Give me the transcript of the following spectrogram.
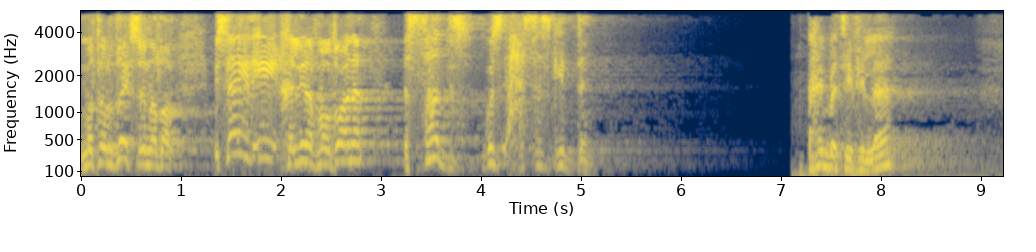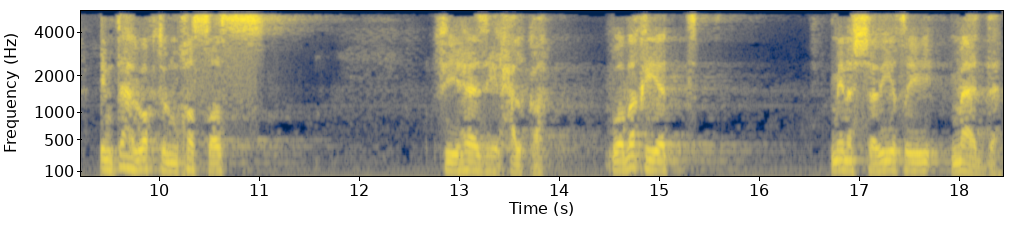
ما ترضيش النظافة. الشاهد إيه؟ خلينا في موضوعنا. الصدر جزء حساس جدا. أحبتي في الله انتهى الوقت المخصص في هذه الحلقة وبقيت من الشريط مادة.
